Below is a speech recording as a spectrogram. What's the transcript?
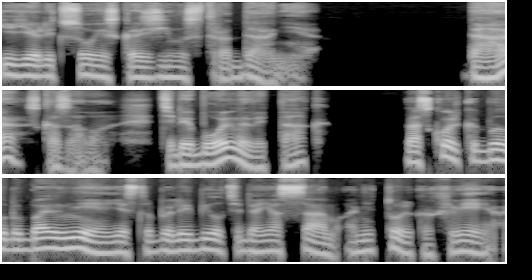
ее лицо исказило страдание. «Да», — сказал он, — «тебе больно ведь так? Насколько было бы больнее, если бы любил тебя я сам, а не только Хвея?»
